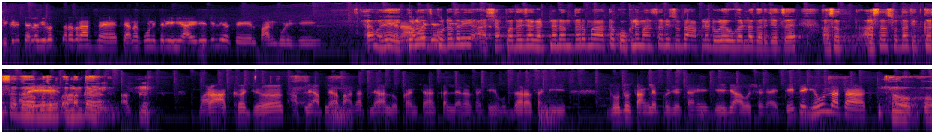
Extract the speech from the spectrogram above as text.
तिकडे त्याला विरोध करत राहत नाही. त्यांना कोणीतरी ही आयडिया दिली असेल पानबुडीची. हा म्हणजे एकूणच कुठंतरी अशा पद्धतीच्या घटनेनंतर मग आता कोकणी माणसांनी सुद्धा आपले डोळे उघडणं गरजेचं आहे. असं असं सुद्धा तितकंच म्हणजे म्हणता येईल. बाळा अख्खं जग आपल्या आपल्या भागातल्या लोकांच्या कल्याणासाठी उद्धारासाठी जो जो चांगले प्रोजेक्ट आहे जे जे आवश्यक आहे ते ते घेऊन जातात. हो हो.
